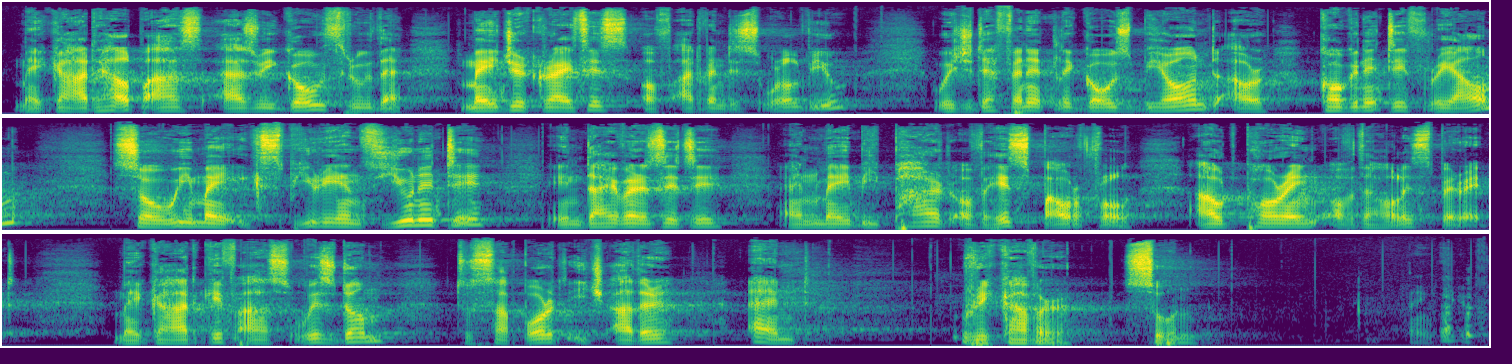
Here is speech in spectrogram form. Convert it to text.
May God help us as we go through the major crisis of Adventist worldview, which definitely goes beyond our cognitive realm, so we may experience unity in diversity and may be part of His powerful outpouring of the Holy Spirit. May God give us wisdom to support each other and recover soon. Thank you.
